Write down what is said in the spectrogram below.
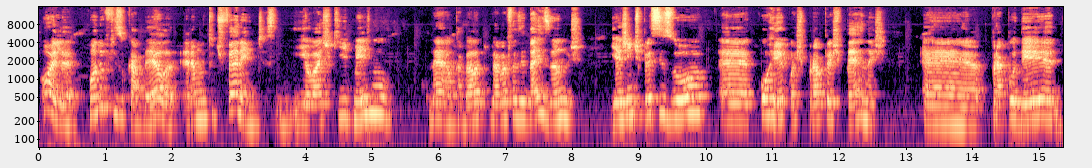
Olha, quando eu fiz o Cabela, era muito diferente, assim, e eu acho que mesmo, né, o Cabela já vai fazer 10 anos, e a gente precisou é, correr com as próprias pernas é, para poder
